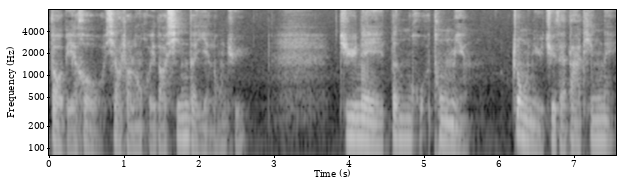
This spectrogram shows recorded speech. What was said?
道别后，项少龙回到新的隐龙居，居内灯火通明，众女聚在大厅内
